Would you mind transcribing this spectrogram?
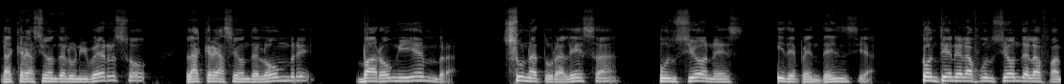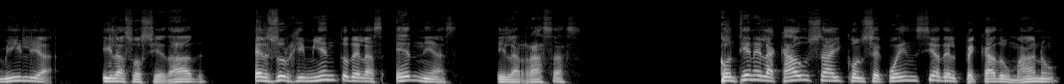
la creación del universo, la creación del hombre, varón y hembra, su naturaleza, funciones y dependencia. Contiene la función de la familia y la sociedad, el surgimiento de las etnias y las razas. Contiene la causa y consecuencia del pecado humano.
